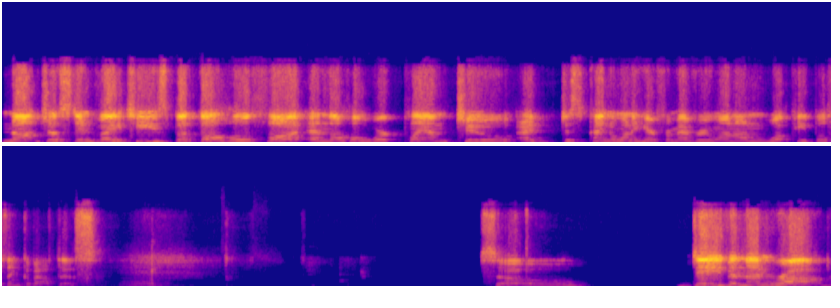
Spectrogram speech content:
not just invitees, but the whole thought and the whole work plan too. I just kind of want to hear from everyone on what people think about this. So Dave and then Rob.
